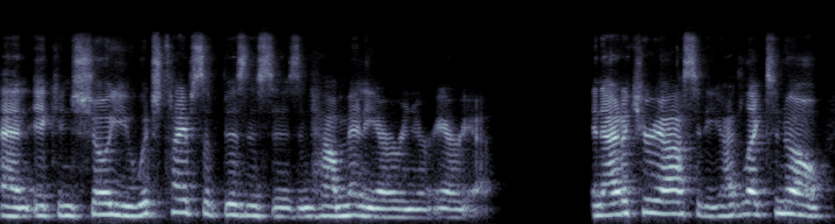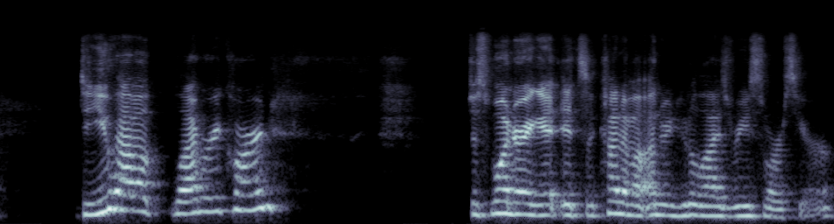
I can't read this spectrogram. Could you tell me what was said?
and it can show you which types of businesses and how many are in your area. And out of curiosity, I'd like to know, do you have a library card? Just wondering, it's a kind of an underutilized resource here.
